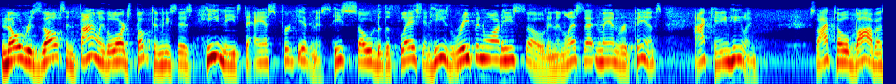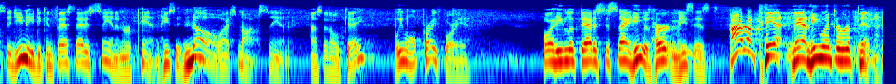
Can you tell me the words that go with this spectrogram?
no results. And finally, the Lord spoke to him and he says, He needs to ask forgiveness. He's sowed to the flesh and he's reaping what he sowed. And unless that man repents, I can't heal him. So I told Bob, I said, You need to confess that as sin and repent. He said, No, that's not sin. I said, Okay, we won't pray for you. Boy, he looked at us just saying he was hurting. He says, I repent. Man, he went to repent.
